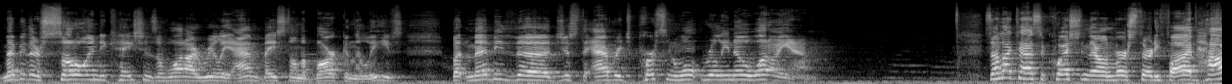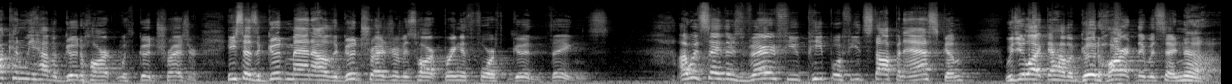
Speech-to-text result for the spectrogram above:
Maybe there's subtle indications of what I really am based on the bark and the leaves, but maybe the just the average person won't really know what I am. So I'd like to ask a question there on verse 35. How can we have a good heart with good treasure? He says, A good man out of the good treasure of his heart bringeth forth good things. I would say there's very few people, if you'd stop and ask them, Would you like to have a good heart? They would say, No.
